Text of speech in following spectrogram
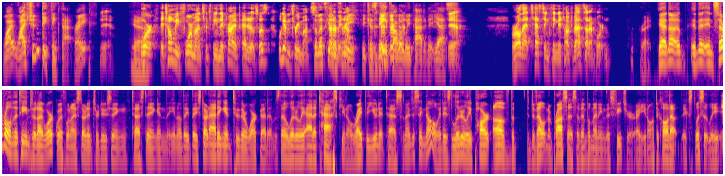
Why, why shouldn't they think that, right? Yeah. Yeah. Or they told me four months, which means they probably padded it. So let's, we'll give them three months. So let's give them That'll be three because they probably padded it. Yes. Yeah. Or all that testing thing they talked about, that's not important. Right. Yeah. No. Um, in, the, in several of the teams that I've worked with, when I start introducing testing, and you know they they start adding it to their work items, they'll literally add a task. You know, write the unit test, and I just say no. It is literally part of the the development process of implementing this feature. Right. You don't have to call it out explicitly.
